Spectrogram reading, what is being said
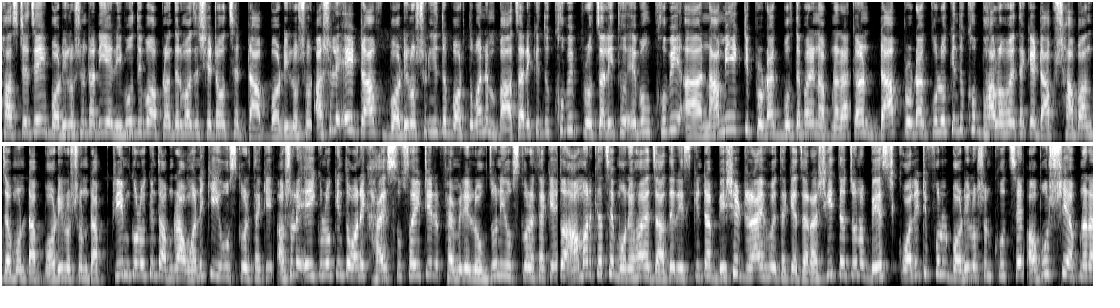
ফার্স্টে যেই বডি লোশনটা নিয়ে রিভিউ দিব আপনাদের মাঝে, সেটা হচ্ছে ডাব বডি লোশন আসলে এই ডাব বডি লোশন কিন্তু বর্তমানে বাজারে কিন্তু খুবই প্রচালিত এবং খুবই নামি একটি প্রোডাক্ট বলতে পারেন আপনারা। কারণ ডাব প্রোডাক্টগুলো কিন্তু খুব ভালো হয়ে থাকে। ডাব সাবান যেমন ডাব বডি লোশন ডাব ক্রিমগুলো কিন্তু আমরা অনেকেই ইউজ করে থাকি। আসলে এইগুলো কিন্তু অনেক হাই সোসাইটির ফ্যামিলির লোকজন ইউজ করে থাকে। তো আমার কাছে মনে হয়, যাদের স্কিনটা বেশি ড্রাই হয়ে থাকে, যারা শীতের জন্য বেস্ট কোয়ালিটিফুল বডি লোশন খুঁজছেন, অবশ্যই আপনারা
